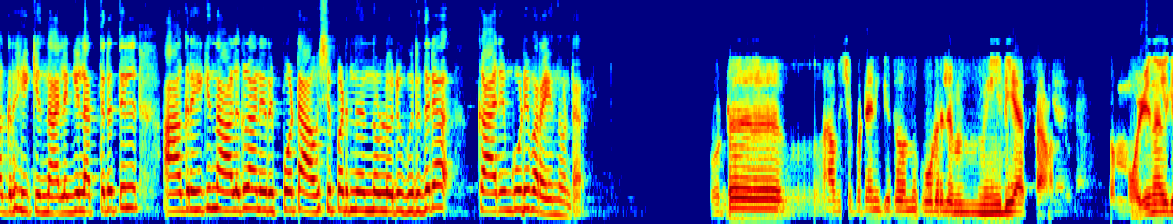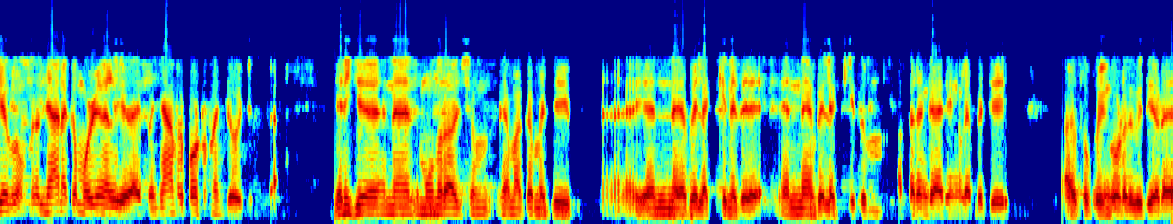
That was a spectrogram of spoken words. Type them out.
ആഗ്രഹിക്കുന്ന അല്ലെങ്കിൽ അത്തരത്തിൽ ആഗ്രഹിക്കുന്ന ആളുകളാണ് ഈ റിപ്പോർട്ട് ആവശ്യപ്പെടുന്നത് എന്നുള്ള ഒരു ഗുരുതര കാര്യം കൂടി പറയുന്നുണ്ട്. റിപ്പോർട്ട് ആവശ്യപ്പെട്ട എനിക്ക് തോന്നുന്നു കൂടുതലും മീഡിയ മൊഴി നൽകിയ ഞാനൊക്കെ മൊഴി നൽകിയതായി ഞാൻ റിപ്പോർട്ടൊന്നും ചോദിച്ചിട്ടില്ല. എനിക്ക് എന്നെ മൂന്ന് പ്രാവശ്യം ഹേമ കമ്മിറ്റി എന്നെ വിലക്കിനെതിരെ എന്നെ വിലക്കിയതും അത്തരം കാര്യങ്ങളെ പറ്റി സുപ്രീം കോടതി വിധിയുടെ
